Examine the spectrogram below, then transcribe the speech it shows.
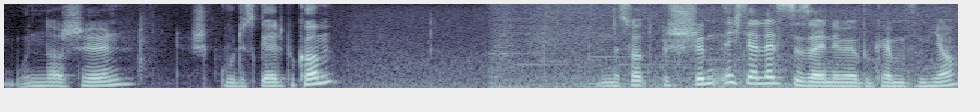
Wunderschön. Gutes Geld bekommen. Und das wird bestimmt nicht der letzte sein, den wir bekämpfen hier.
